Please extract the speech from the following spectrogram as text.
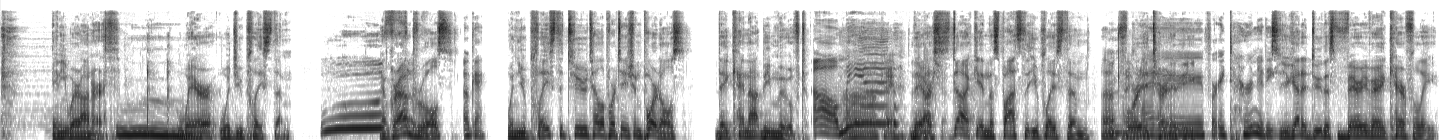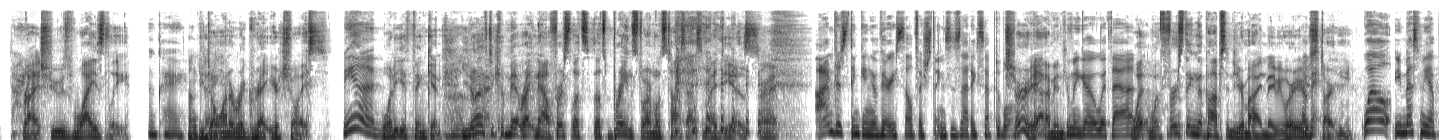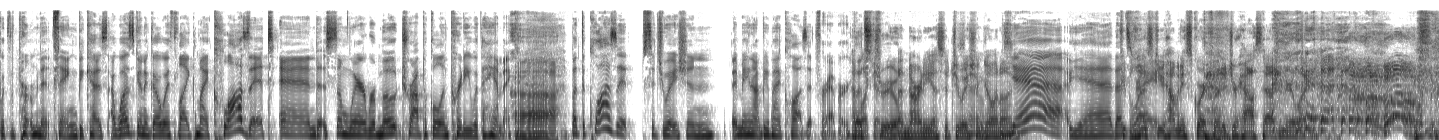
anywhere on Earth, where would you place them? Now, ground rules Okay. when you place the two teleportation portals, they cannot be moved. Oh, man. Oh, okay. They are stuck in the spots that you place them Okay. for eternity. Okay, For eternity. So you got to do this very, very carefully. Right. Choose wisely. okay. okay. You don't want to regret your choice. Man. What are you thinking? You don't have to commit right now. First, let's let's brainstorm. Let's toss out some ideas. All right. I'm just thinking of very selfish things. Is that acceptable? Sure, yeah. I mean, Can we go with that? What what first thing that pops into your mind? Maybe where are you Okay. starting? Well, you messed me up with the permanent thing because I was going to go with like my closet and somewhere remote, tropical, and pretty with a hammock. Ah, But the closet situation, it may not be my closet forever. That's like true. A, Narnia situation going on. Yeah, yeah, that's People right. ask you how many square footage your house has, and you're like,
